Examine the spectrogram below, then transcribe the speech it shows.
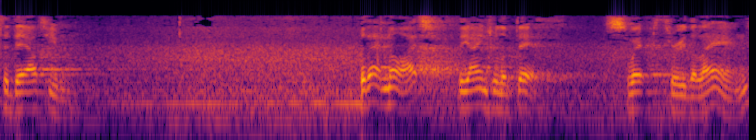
to doubt him? Well, that night, the angel of death swept through the land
